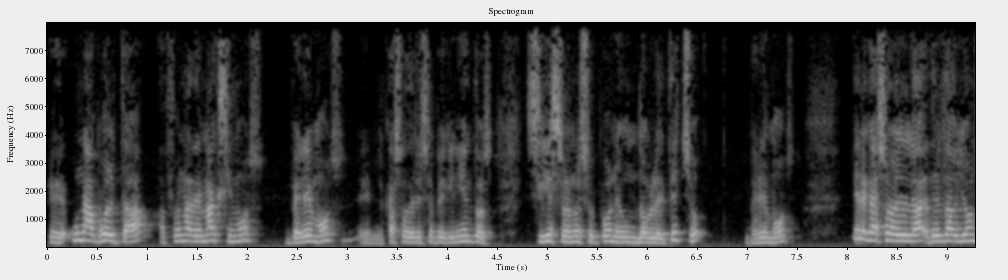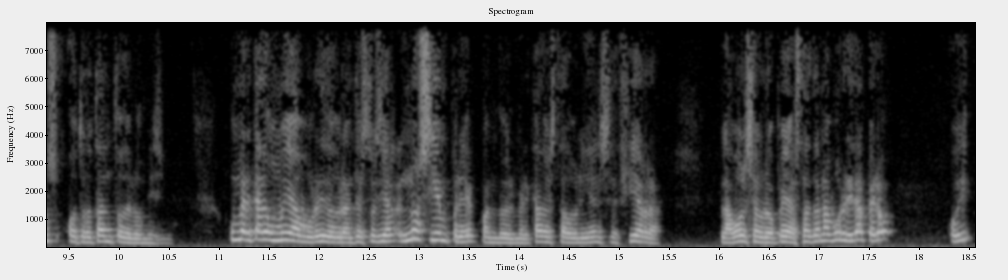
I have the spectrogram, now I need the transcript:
eh, una vuelta a zona de máximos. Veremos, en el caso del SP500, si eso no supone un doble techo, veremos. Y en el caso del Dow Jones, otro tanto de lo mismo un mercado muy aburrido durante estos días. No siempre cuando el mercado estadounidense cierra, la bolsa europea está tan aburrida, pero hoy,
